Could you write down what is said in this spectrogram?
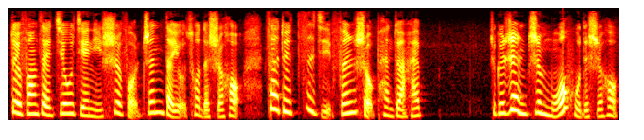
对方在纠结你是否真的有错的时候，在对自己分手判断还这个认知模糊的时候，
